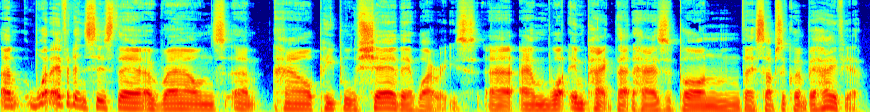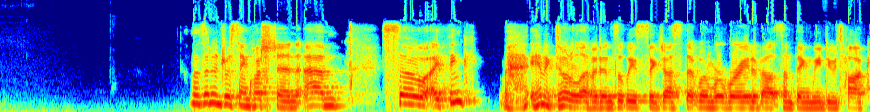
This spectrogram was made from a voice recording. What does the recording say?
Um, what evidence is there around um, how people share their worries uh, and what impact that has upon their subsequent behaviour? That's an interesting question. Um, so I think anecdotal evidence at least suggests that when we're worried about something, we do talk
